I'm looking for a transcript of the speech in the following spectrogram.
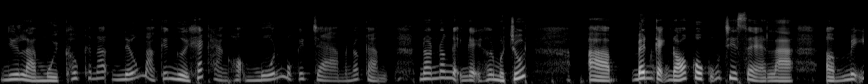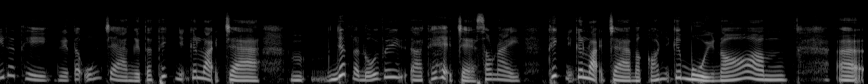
như là mùi coconut. Nếu mà cái người khách hàng họ muốn một cái trà mà nó cảm nó nó ngậy ngậy hơn một chút. À, bên cạnh đó cô cũng chia sẻ là ở Mỹ đó thì người ta uống trà người ta thích những cái loại trà nhất là đối với à, thế hệ trẻ sau này thích những cái loại trà mà có những cái mùi nó um, à,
